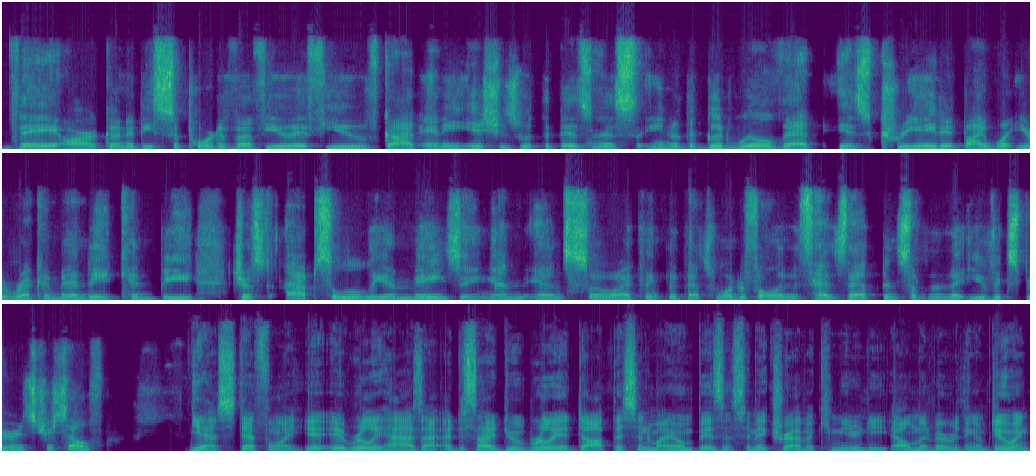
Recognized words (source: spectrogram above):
They are going to be supportive of you if you've got any issues with the business. You know, the goodwill that is created by what you're recommending can be just absolutely amazing. And, and so I think that that's wonderful. And has that been something that you've experienced yourself? Yes, definitely. It, it really has. I, I, decided to really adopt this into my own business and make sure I have a community element of everything I'm doing.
